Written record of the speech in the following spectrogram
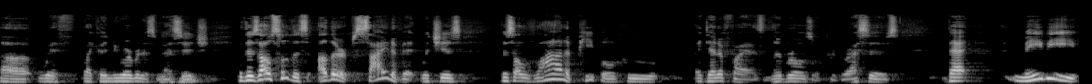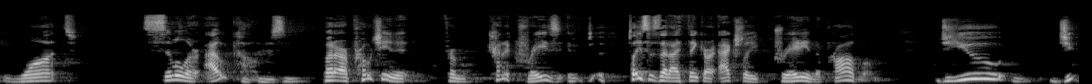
uh, with like the new urbanist message. But there's also this other side of it, which is there's a lot of people who identify as liberals or progressives that maybe want similar outcomes, but are approaching it from kind of crazy places that I think are actually creating the problem. Do you, do you-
